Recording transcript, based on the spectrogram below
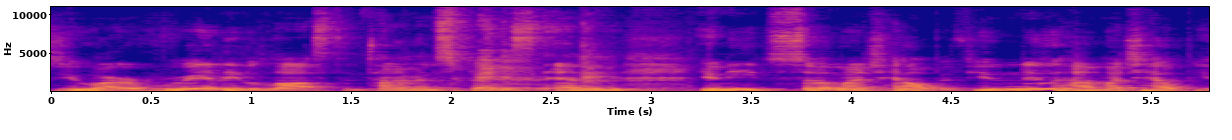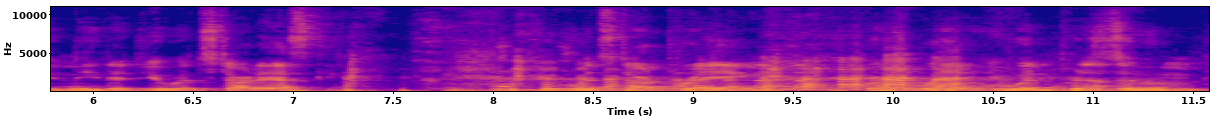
you are really lost in time and space and you need so much help. If you knew how much help you needed you would start asking. You would start praying right away. You wouldn't presume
